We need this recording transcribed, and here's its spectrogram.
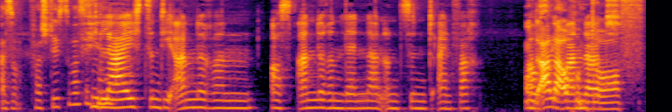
Also, verstehst du, was ich meine? Vielleicht sind die anderen aus anderen Ländern und sind einfach Und alle auch im. Dorf.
